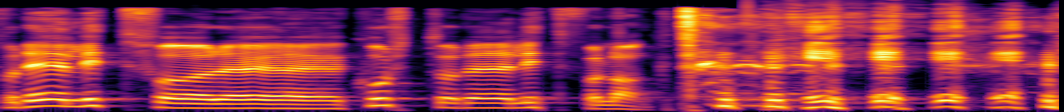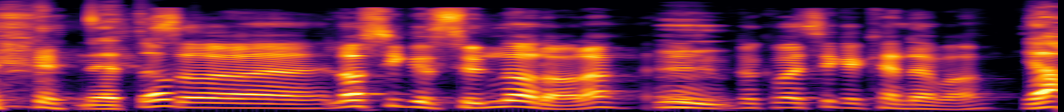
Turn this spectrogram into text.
For det er litt for uh, kort, og det er litt for langt. Nettopp. Så uh, Lars Sigurd Sunna, da. da. Eh, Mm. Dere vet sikkert hvem det var? Ja.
